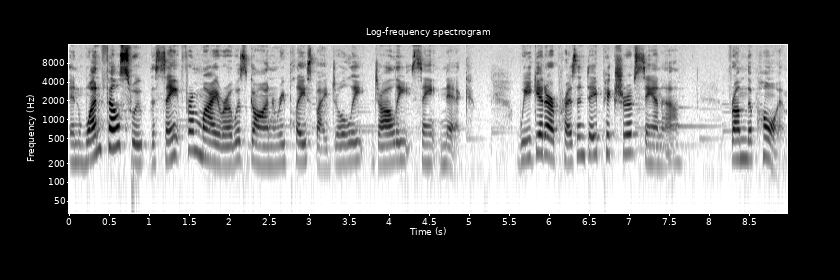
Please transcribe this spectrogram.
In one fell swoop, the saint from Myra was gone and replaced by jolly, jolly St. Nick. We get our present day picture of Santa from the poem.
